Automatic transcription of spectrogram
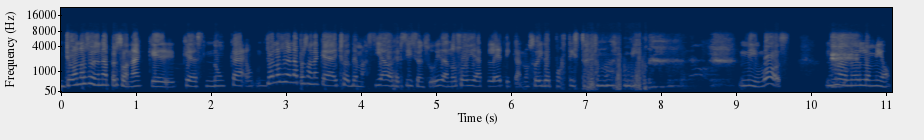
yo no soy una persona que, que nunca, yo no soy una persona que ha hecho demasiado ejercicio en su vida, no soy atlética, no soy deportista, no es lo mío. Ni vos, no, no es lo mío.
